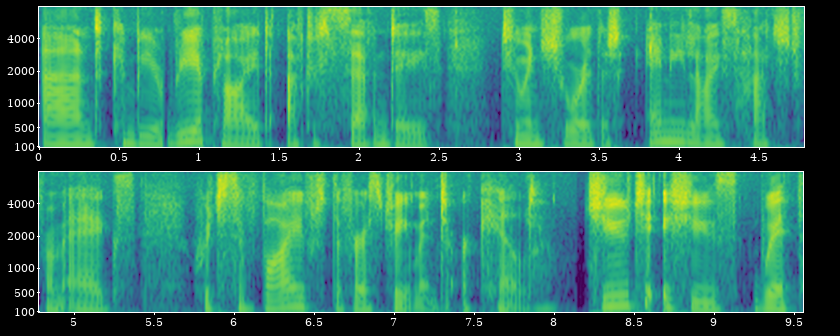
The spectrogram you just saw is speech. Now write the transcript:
and can be reapplied after seven days to ensure that any lice hatched from eggs which survived the first treatment are killed. Due to issues with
